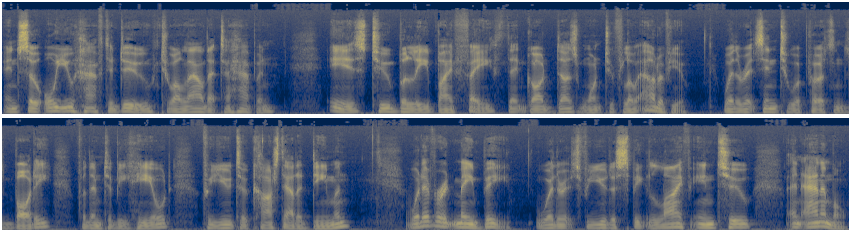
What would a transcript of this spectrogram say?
And so all you have to do to allow that to happen is to believe by faith that God does want to flow out of you. Whether it's into a person's body for them to be healed, for you to cast out a demon, whatever it may be, whether it's for you to speak life into an animal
